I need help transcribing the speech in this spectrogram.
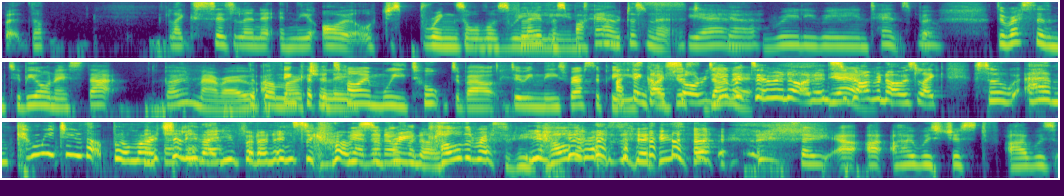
But the like sizzling it in the oil just brings all those really flavours back out, doesn't it? Yeah, really, really intense. But the rest of them, to be honest, that bone marrow. Bone I think at the time we talked about doing these recipes. I think I I'd saw you were it. doing it on Instagram, Yeah. and I was like, "So, um, can we do that bone marrow chili that you put on Instagram, Yeah, and then I was Sabrina?" like, cull the recipe, cull the recipe. so uh, I, I was just, I was,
